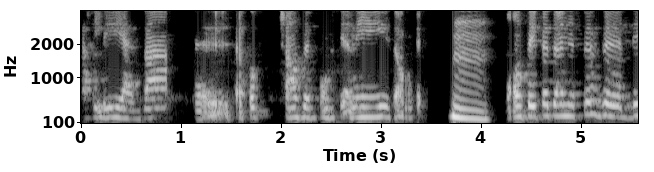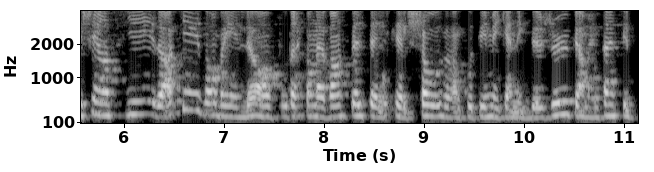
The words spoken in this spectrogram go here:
parler avant. ça n'a pas de chance de fonctionner. Donc, Mmh. On s'est fait un espèce d'échéancier de, OK, bon, ben là, on voudrait qu'on avance telle, telle, telle chose dans le côté mécanique de jeu, puis en même temps, essayer de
